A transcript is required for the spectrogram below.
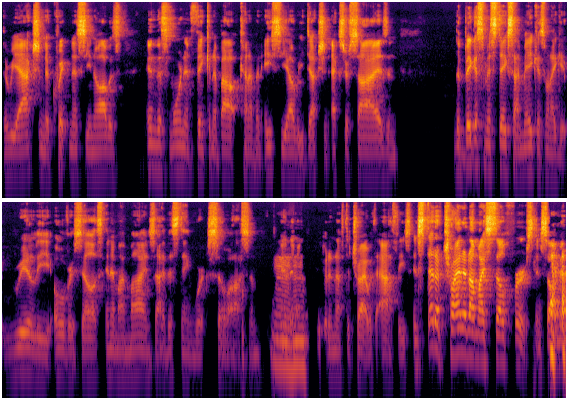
the reaction to quickness. You know, I was in this morning thinking about kind of an ACL reduction exercise and the biggest mistakes I make is when I get really overzealous and in my mind's eye, this thing works so awesome. Mm-hmm. And then I'm stupid enough to try it with athletes instead of trying it on myself first. And so I'm in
